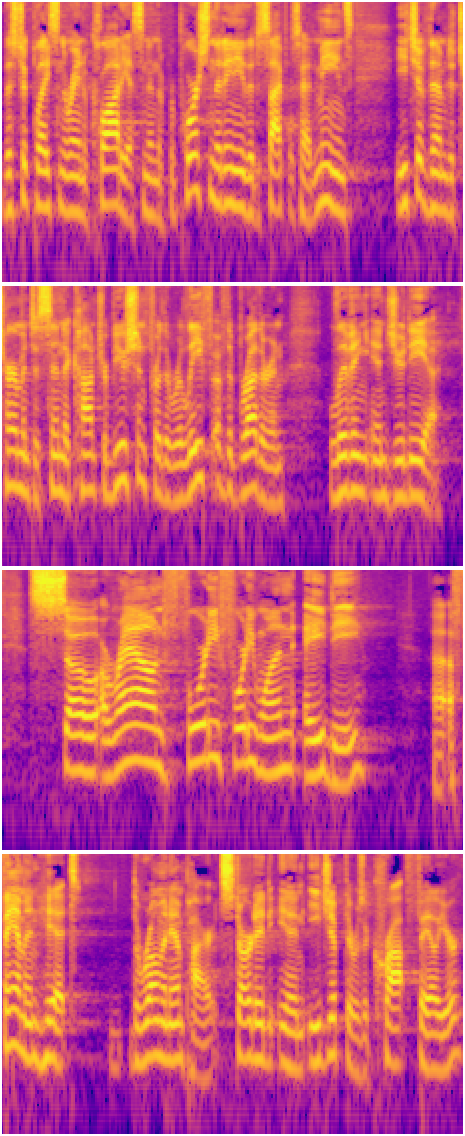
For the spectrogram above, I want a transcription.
This took place in the reign of Claudius, and in the proportion that any of the disciples had means, each of them determined to send a contribution for the relief of the brethren living in Judea. So, around 40 41 AD, uh, a famine hit the Roman Empire. It started in Egypt, there was a crop failure,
